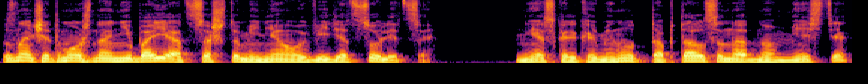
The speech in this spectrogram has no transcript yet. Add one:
значит, можно не бояться, что меня увидят с улицы. Несколько минут топтался на одном месте,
